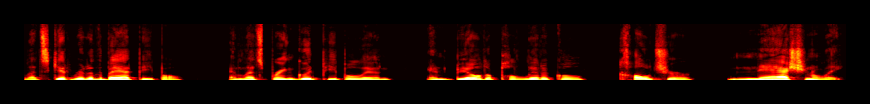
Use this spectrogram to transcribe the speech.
Let's get rid of the bad people and let's bring good people in and build a political culture nationally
